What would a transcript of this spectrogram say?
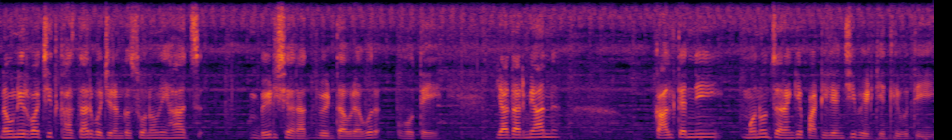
नवनिर्वाचित खासदार बजरंग सोनवणे आज बीड शहरात बीड दौऱ्यावर होते. या दरम्यान काल त्यांनी मनोज जरांगे पाटील यांची भेट घेतली होती.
